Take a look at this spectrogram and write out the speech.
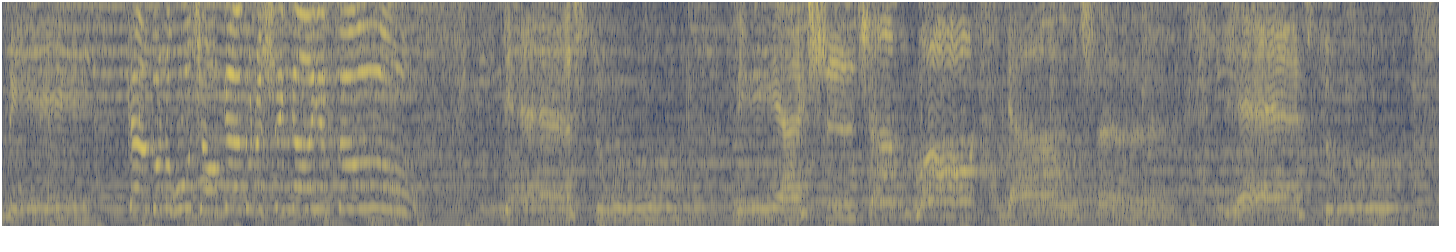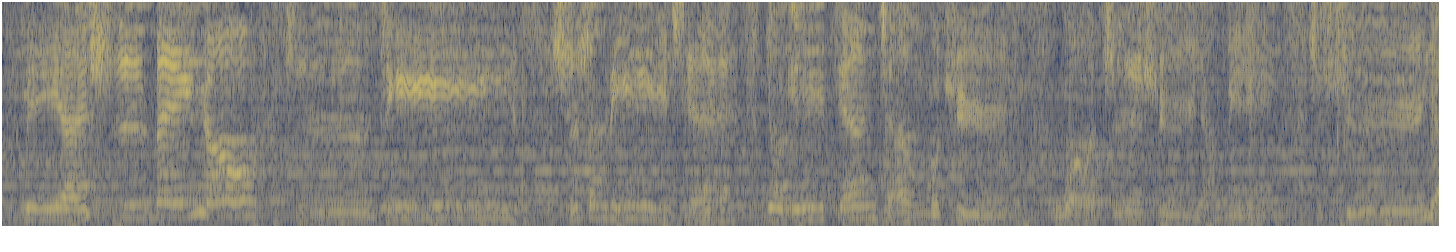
你。更多的呼求，更多的宣告，耶稣，耶稣，你爱是长阔。高深，耶稣，你爱是没有止境。世上的一切有一天将过去，我只需要你，只需要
